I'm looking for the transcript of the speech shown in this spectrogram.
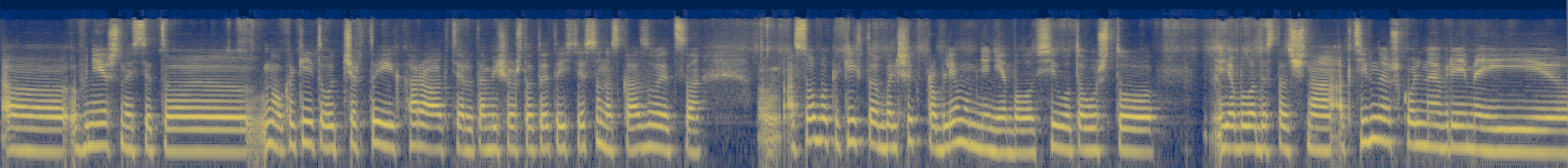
э, внешность, это, ну, какие-то вот черты характера, там еще что-то, это, естественно, сказывается. Особо каких-то больших проблем у меня не было в силу того, что я была достаточно активная в школьное время и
